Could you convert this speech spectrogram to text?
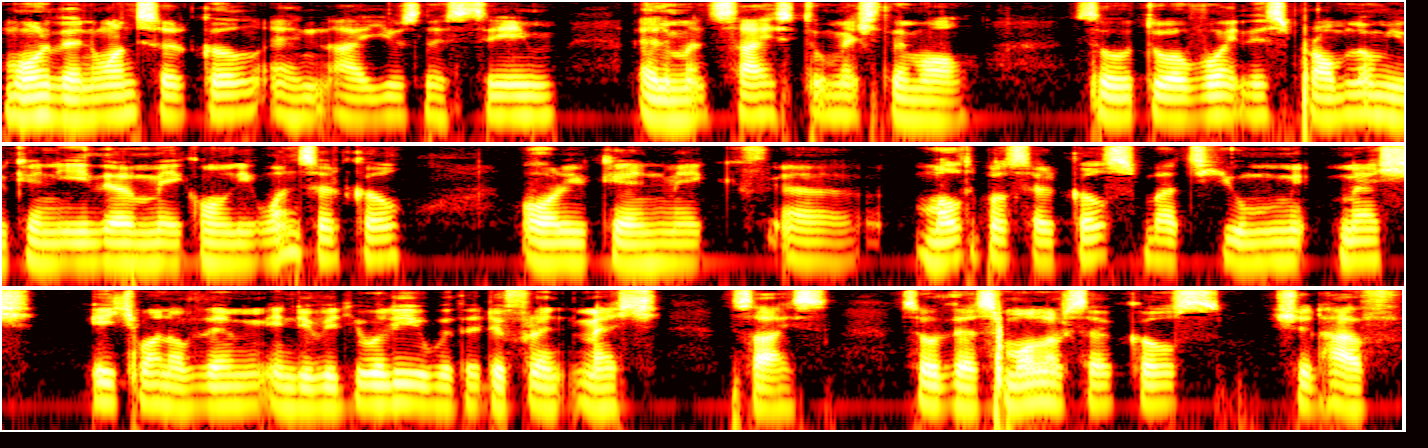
more than one circle and I use the same element size to mesh them all. So to avoid this problem you can either make only one circle or you can make uh, multiple circles but you mesh each one of them individually with a different mesh size. So the smaller circles should have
